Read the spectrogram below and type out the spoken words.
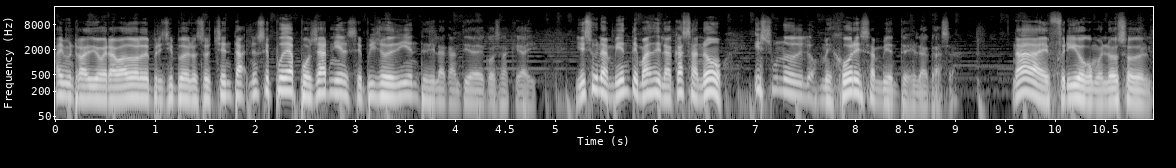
Hay un radiograbador de principios de los 80, no se puede apoyar ni el cepillo de dientes de la cantidad de cosas que hay. Y es un ambiente más de la casa, no, es uno de los mejores ambientes de la casa. Nada de frío como el oso del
